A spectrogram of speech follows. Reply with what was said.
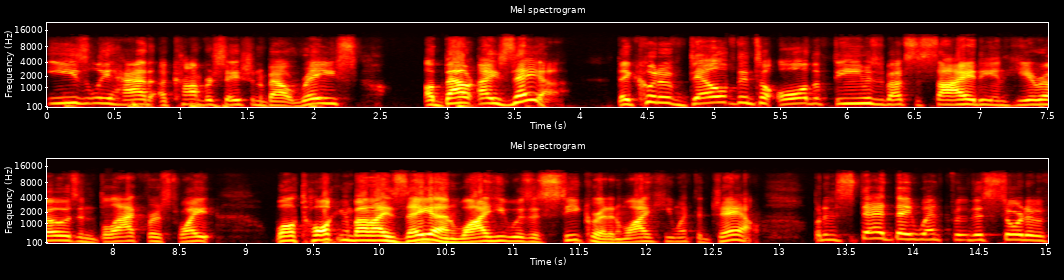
easily had a conversation about race, about Isaiah. They could have delved into all the themes about society and heroes and black versus white while talking about Isaiah and why he was a secret and why he went to jail. But instead, they went for this sort of,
